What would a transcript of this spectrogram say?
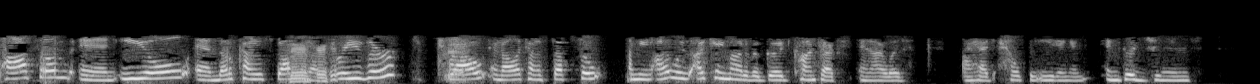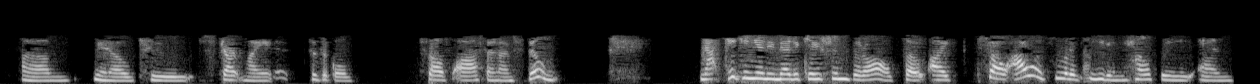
possum and eel and that kind of stuff in our freezer, trout and all that kind of stuff. So, I mean, I was, I came out of a good context and I was, I had healthy eating and, and good genes, um, you know, to start my physical self off and I'm still not taking any medications at all. So I, so I was sort of eating healthy and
